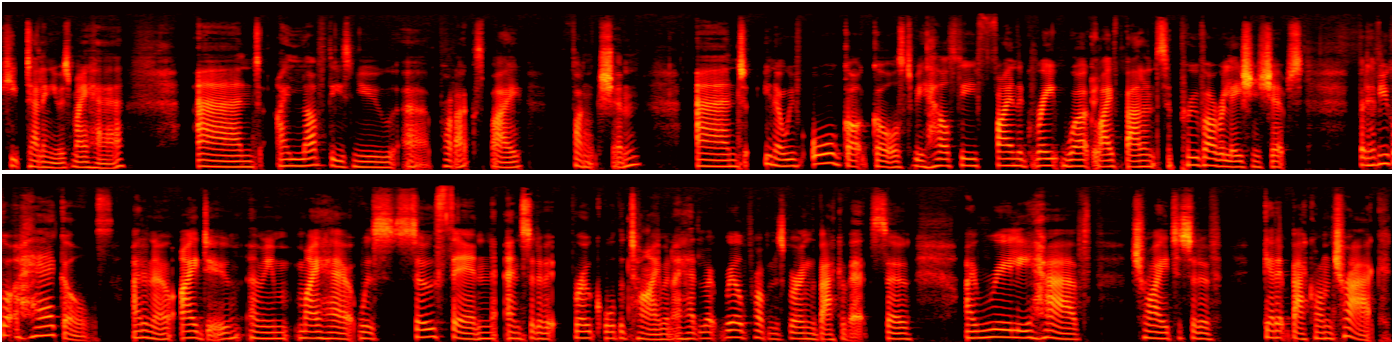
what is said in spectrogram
keep telling you is my hair. And I love these new uh, products by Function. And, you know, we've all got goals to be healthy, find the great work life balance, improve our relationships. But have you got hair goals? I don't know. I do. I mean, my hair was so thin and sort of it broke all the time, and I had like, real problems growing the back of it. So I really have tried to sort of get it back on track.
